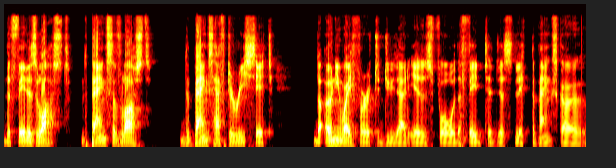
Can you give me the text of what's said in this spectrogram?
the Fed has lost, the banks have lost, the banks have to reset. The only way for it to do that is for the Fed to just let the banks go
